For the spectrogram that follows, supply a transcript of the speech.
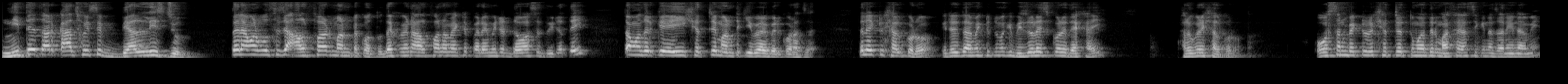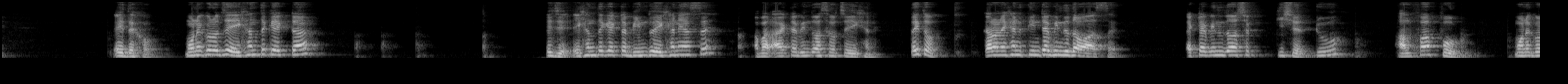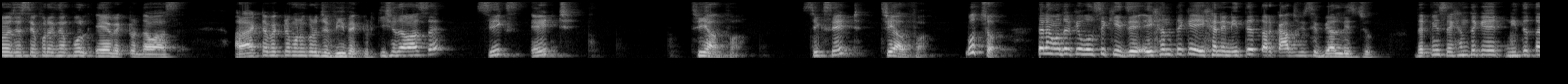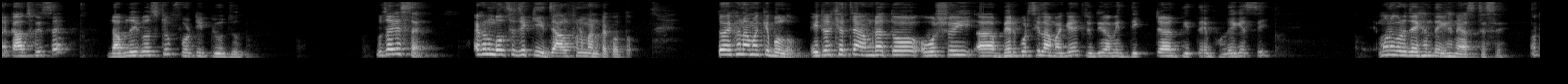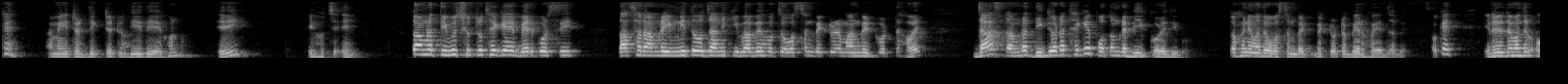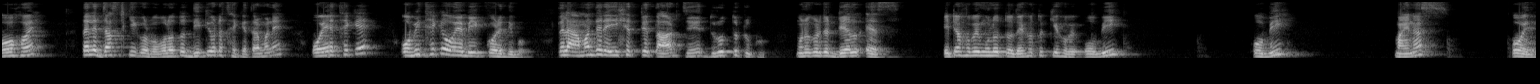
নিতে তার কাজ হয়েছে বিয়াল্লিশ জুল তাহলে আমার বলছে যে আলফার মানটা কত? দেখো এখানে আলফা নামে একটা প্যারামিটার দেওয়া আছে দুইটাতেই, তো আমাদেরকে এই ক্ষেত্রে মানটা কীভাবে বের করা যায়? তাহলে একটু খেয়াল করো, এটা যদি আমি একটু তোমাকে ভিজুয়ালাইজ করে দেখাই, ভালো করে খেয়াল করো। অবস্থান ভেক্টরের ক্ষেত্রে তোমাদের মাথায় আছে কিনা জানি না আমি। এই দেখো, মনে করো যে এখান থেকে একটা, এই যে এখান থেকে একটা বিন্দু এখানে আছে, আবার আরেকটা বিন্দু আছে হচ্ছে এইখানে। তাই তো? কারণ এখানে তিনটা বিন্দু দেওয়া আছে। একটা বিন্দু দেওয়া আছে কিসে টু আলফা ফোর মনে করো যে সে ফর এক্সাম্পল এ ভেক্টর দেওয়া আছে। আর একটা ভেক্টর মনে করো যে ভি ভেক্টর কিসে দেওয়া আছে? Six eight three alpha six eight three alpha বুঝছ? তাহলে আমাদেরকে বলছে কি যে এখান থেকে এখানে নিতে তার কাজ হয়েছে বিয়াল্লিশ জুল। দ্যাট মিনস এখান থেকে নিতে তার কাজ হয়েছে W equals to forty two joule. বুঝা গেছে? এখন বলছে যে কি? যে আলফার মানটা কত? তো এখন আমাকে বলো, এটার ক্ষেত্রে আমরা তো অবশ্যই বের করছিলাম আগে, যদিও আমি দিকটা দিতে ভুলে গেছি। মনে করো যে এখান থেকে এখানে আসতেছে ওকে আমি এটার দিকটা একটু দিয়ে দিই এখন। এই এই হচ্ছে এই। তো আমরা ত্রিভুজ সূত্র থেকে বের করছি। তাছাড়া আমরা এমনিতেও জানি কীভাবে হচ্ছে অবস্থান ভেক্টরের মান বের করতে হয়। জাস্ট আমরা দ্বিতীয়টা থেকে প্রথমটা বিয়োগ করে দিব, তখনই আমাদের অবস্থান ভেক্টরটা বের হয়ে যাবে ওকে এটা যদি আমাদের ও হয়, তাহলে জাস্ট কি করব বলো তো? দ্বিতীয়টা থেকে, তার মানে ও এ থেকে ওবি থেকে ও এ বিয়োগ করে দিব। তাহলে আমাদের এই ক্ষেত্রে তার যে দূরত্বটুকু, মনে করো যে ডেল এস, এটা হবে মূলত, দেখো তো কি হবে, OB OB minus O A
